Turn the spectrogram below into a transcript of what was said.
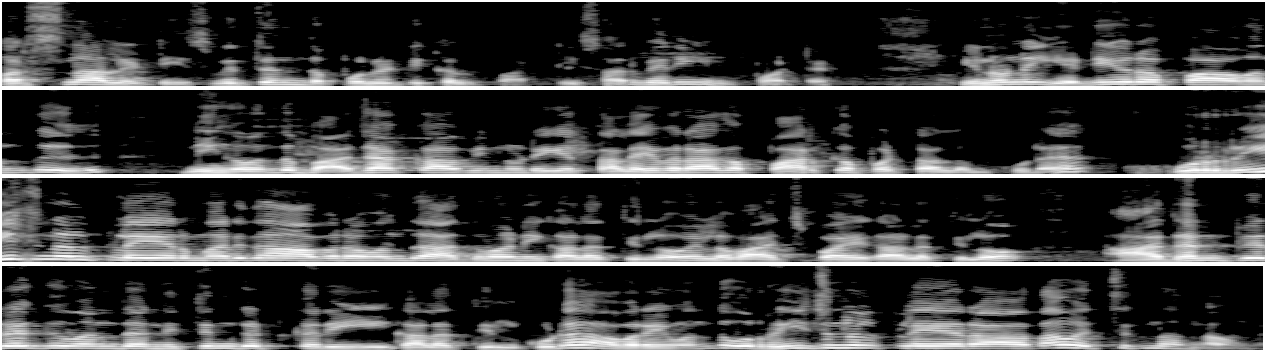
personalities within the political parties are very important இன்னொன்று எடியூரப்பா வந்து நீங்க வந்து பாஜகவினுடைய தலைவராக பார்க்கப்பட்டாலும் கூட ஒரு ரீஜனல் பிளேயர் மாதிரி தான் அவரை வந்து அத்வானி காலத்திலோ இல்லை வாஜ்பாய் காலத்திலோ அதன் பிறகு வந்த நிதின் கட்கரி காலத்தில் கூட அவரை வந்து ஒரு ரீஜனல் பிளேயராக தான் வச்சிருந்தாங்க அவங்க.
